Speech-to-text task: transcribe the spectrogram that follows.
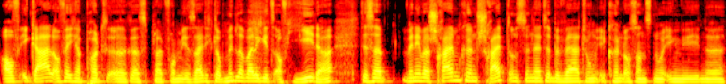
Auf egal auf welcher Podcast-Plattform ihr seid. Ich glaube, mittlerweile geht's auf jeder. Deshalb, wenn ihr was schreiben könnt, schreibt uns eine nette Bewertung. Ihr könnt auch sonst nur irgendwie eine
